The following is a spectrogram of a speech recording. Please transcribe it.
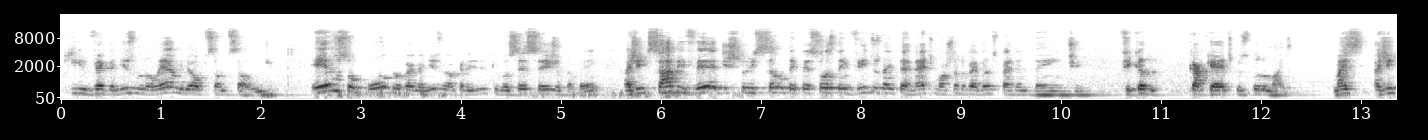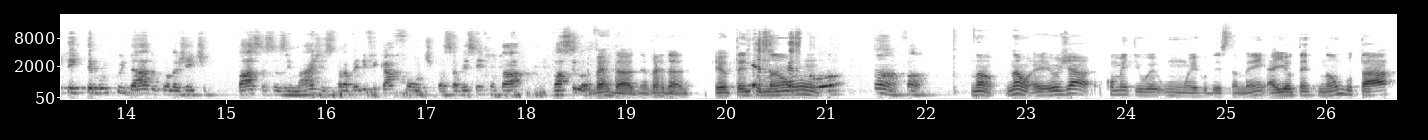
que o veganismo não é a melhor opção de saúde. Eu sou contra o veganismo, eu acredito que você seja também. A gente sabe ver a destruição. Tem pessoas, tem vídeos na internet mostrando veganos perdendo dente, ficando caquéticos e tudo mais. Mas a gente tem que ter muito cuidado quando a gente passa essas imagens para verificar a fonte, para saber se a gente não está É vacilando. verdade, é verdade. Eu tento não. pessoa. Ah, fala. Não, não, eu já cometi um erro desse também. Aí eu tento não botar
